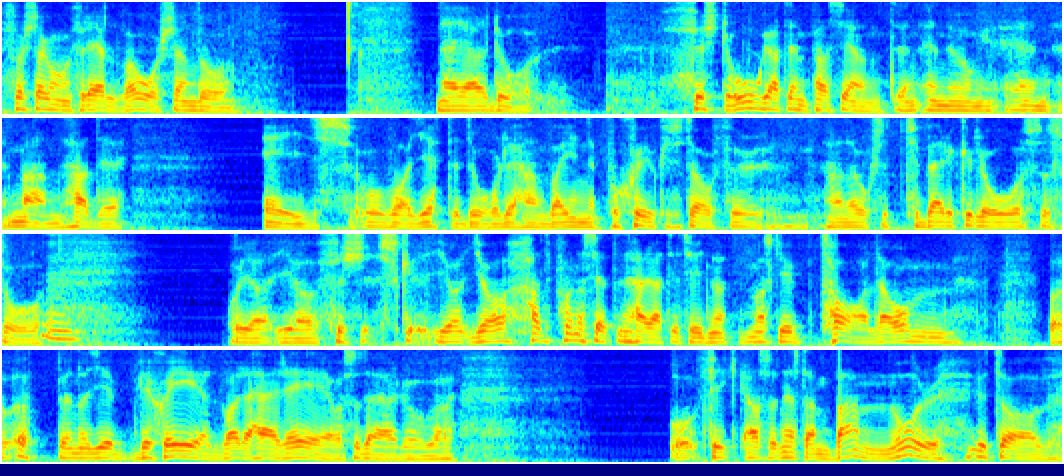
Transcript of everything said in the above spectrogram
första gången för 11 år sedan då. När jag då förstod att en patient, en, en ung en man, hade aids och var jättedålig. Han var inne på sjukhus ett tag för han hade också tuberkulos och så. Mm. Och jag, jag, jag, jag, hade på något sätt den här attityden att man ska tala om vara öppen och ge besked vad det här är och sådär då. Och fick alltså nästan bannor utav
